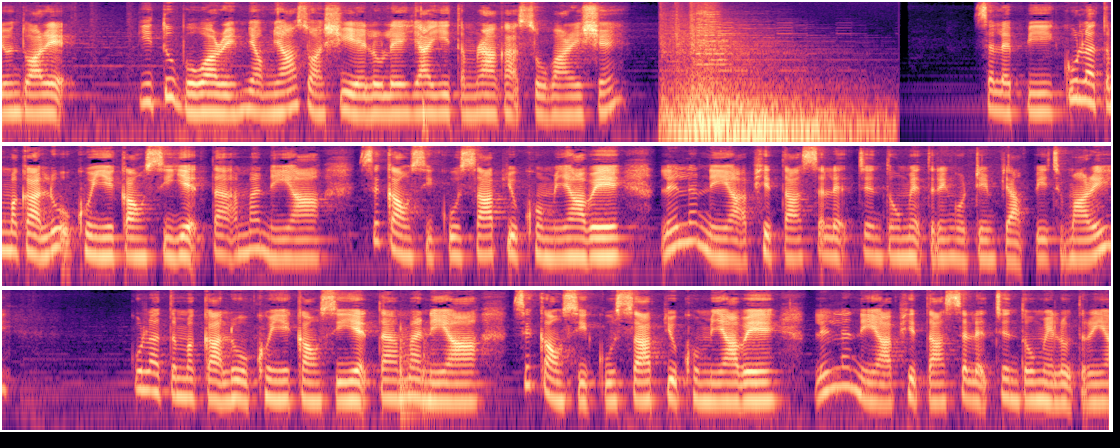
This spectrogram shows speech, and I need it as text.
ယွန်းသွားတဲ့ပြည်သူဘဝတွေမြောက်များစွာရှိရလို့လဲယာယီသမရကဆိုပါတယ်ရှင်။ ဆက်လက်ပြီးကုလသမဂ္ဂလူအခွင့်ရေးကောင်စီရဲ့တာအမတ်နေရာစစ်ကောင်စီကိုစားပြုခွင့်မရဘဲလဲလက်နေရာအဖြစ်သားဆက်လက်ကျင့်သုံးမဲ့တရင်ကိုတင်ပြပေးချင်ပါတယ်ကုလသမဂ္ဂလူအခွင့်ရေးကောင်စီရဲ့တာမတ်နေရာစစ်ကောင်စီကိုစားပြုခွင့်မရဘဲလဲလက်နေရာဖြစ်သားဆက်လက်ကျင့်သုံးမယ်လို့တရင်ရ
